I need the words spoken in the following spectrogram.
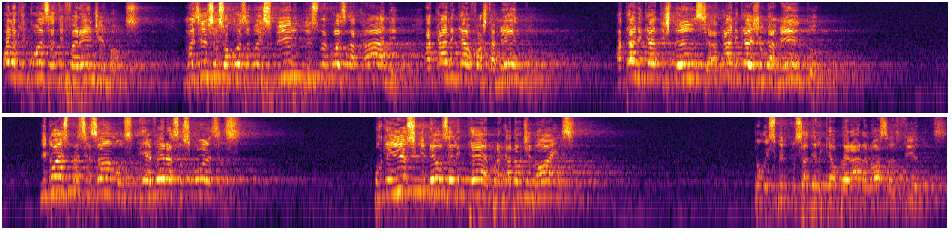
Olha que coisa diferente, irmãos. Mas isso é só coisa do espírito, isso não é coisa da carne. A carne quer afastamento, a carne quer distância, a carne quer julgamento. E nós precisamos rever essas coisas. Porque é isso que Deus ele quer para cada um de nós. Então o Espírito Santo ele quer operar nas nossas vidas.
